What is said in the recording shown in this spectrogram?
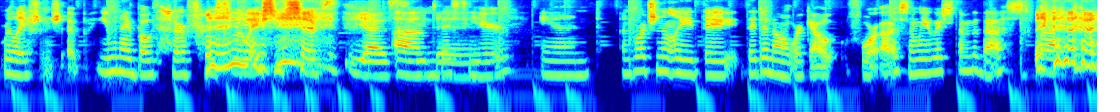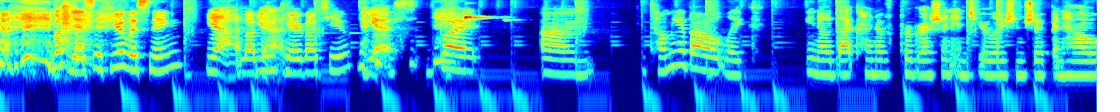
relationship, you and I both had our first relationships yes. we um, this year. And unfortunately, they, they did not work out for us, and we wish them the best. But, but- yes, if you're listening, yeah. love yeah. you, care about you. yes but um tell me about like you know that kind of progression into your relationship and how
